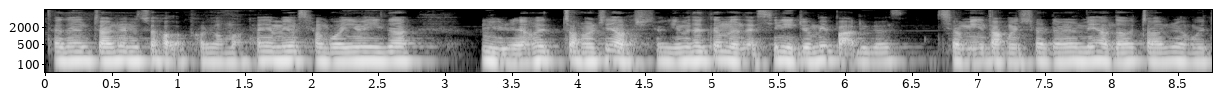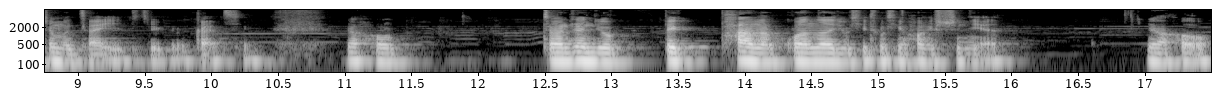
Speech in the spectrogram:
他跟张震是最好的朋友嘛，他也没有想过因为一个女人会造成这样的事情，因为他根本在心里就没把这个小明当回事儿，但是没想到张震会这么在意这个感情，然后张震就被判了关了有期徒刑好几十年，然后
